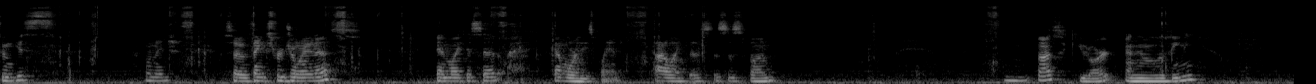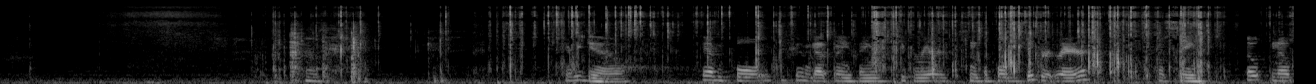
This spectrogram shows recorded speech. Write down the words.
Foongus. So thanks for joining us. And like I said, got more of these planned. I like this. This is fun. That's cute art. And then Lavini. Okay. Here we go. We haven't pulled, we haven't got anything super rare since I pulled secret rare. Let's see. Oh, nope.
